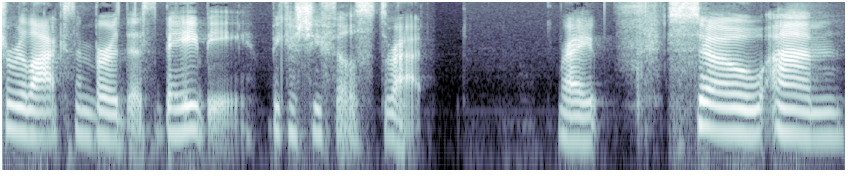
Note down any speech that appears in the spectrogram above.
to relax and birth this baby because she feels threat, right? So um,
